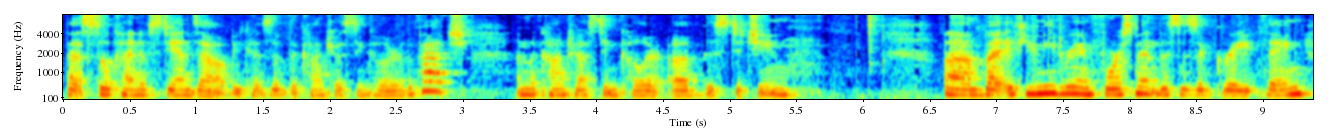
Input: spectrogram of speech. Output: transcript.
that still kind of stands out because of the contrasting color of the patch and the contrasting color of the stitching. Um, but if you need reinforcement, this is a great thing.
